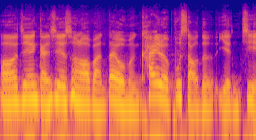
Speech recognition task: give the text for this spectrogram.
好，今天感谢孙老板带我们开了不少的眼界。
